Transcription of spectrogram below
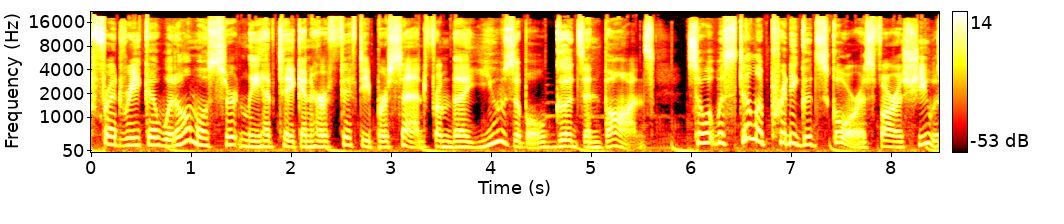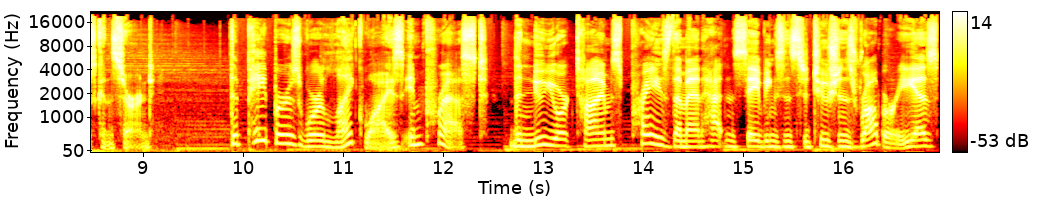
Frederica would almost certainly have taken her 50% from the usable goods and bonds, so it was still a pretty good score as far as she was concerned. The papers were likewise impressed. The New York Times praised the Manhattan Savings Institution's robbery as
